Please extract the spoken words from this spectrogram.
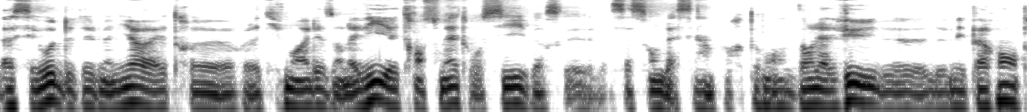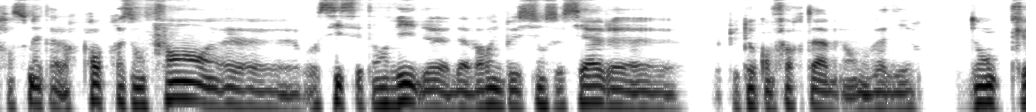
assez haute de telle manière à être euh, relativement à l'aise dans la vie et transmettre aussi parce que ça semble assez important dans la vue de, de mes parents transmettre à leurs propres enfants euh, aussi cette envie d'avoir une position sociale euh, plutôt confortable on va dire donc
